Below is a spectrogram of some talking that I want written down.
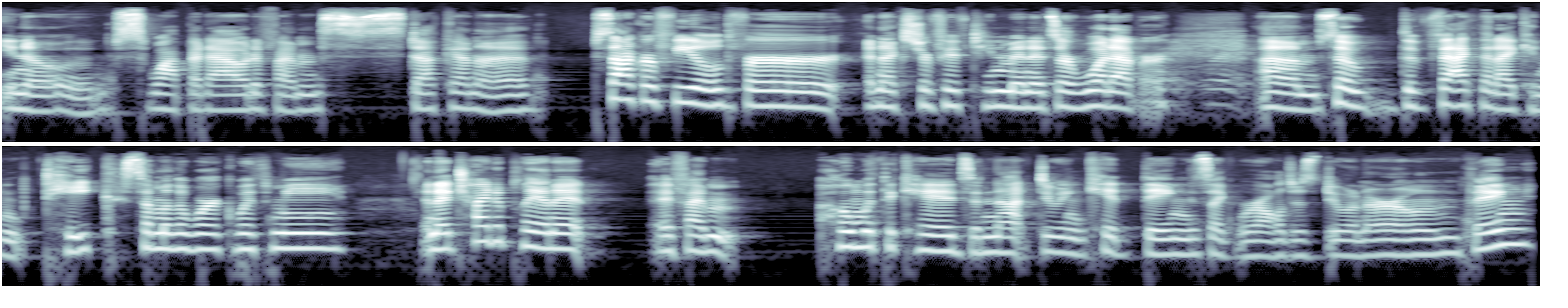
you know swap it out if I'm stuck on a soccer field for an extra 15 minutes or whatever. Um, so the fact that I can take some of the work with me and I try to plan it if I'm home with the kids and not doing kid things like we're all just doing our own thing.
